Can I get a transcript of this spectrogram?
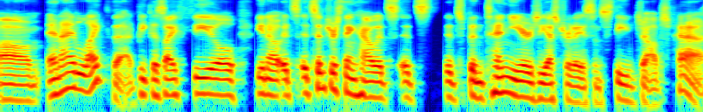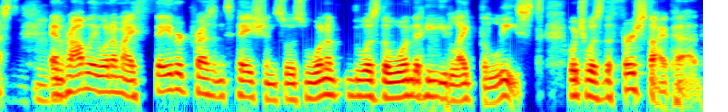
Um and i like that because i feel you know it's it's interesting how it's it's it's been 10 years yesterday since steve jobs passed. Mhm. and probably one of my favorite presentations was one of was the one that he liked the least which was the first ipad.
